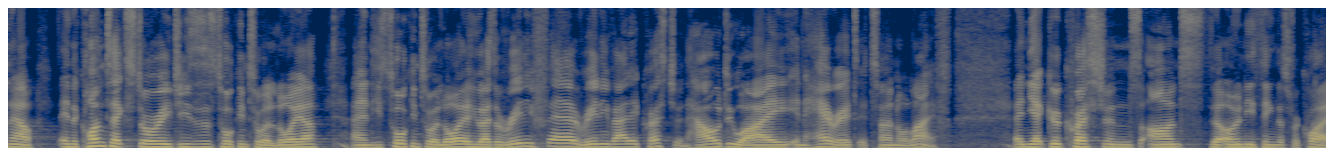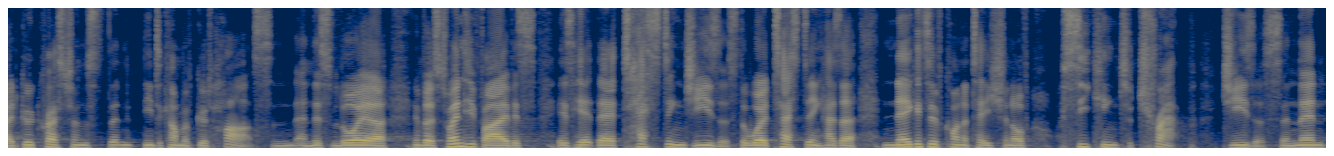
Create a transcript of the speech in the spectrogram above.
Now, in the context story, Jesus is talking to a lawyer, and he's talking to a lawyer who has a really fair, really valid question How do I inherit eternal life? And yet, good questions aren't the only thing that's required. Good questions that need to come with good hearts. And, and this lawyer in verse 25 is, is here there testing Jesus. The word testing has a negative connotation of seeking to trap. Jesus. And then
